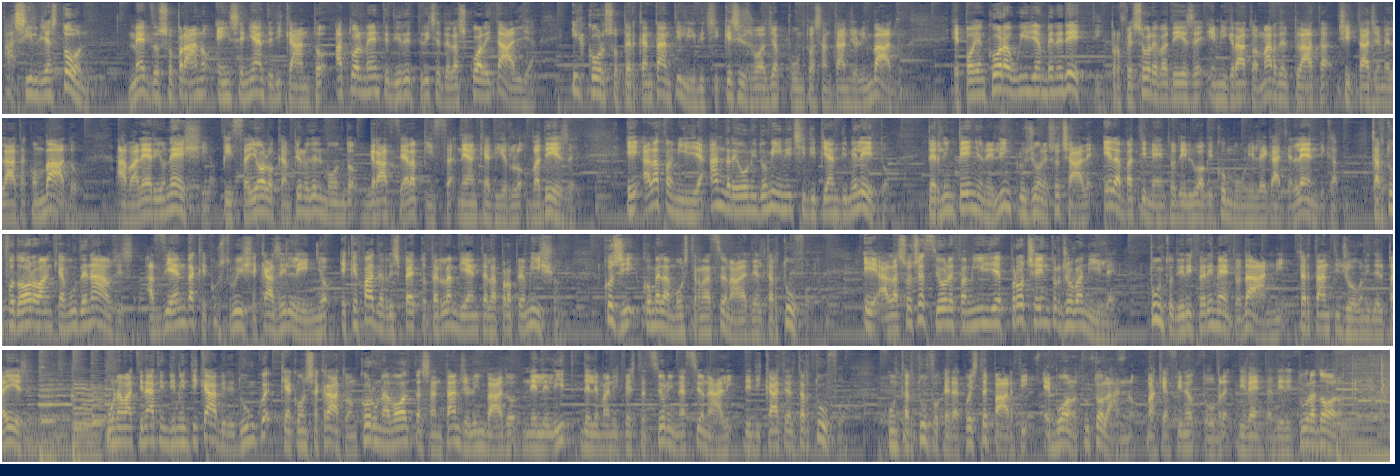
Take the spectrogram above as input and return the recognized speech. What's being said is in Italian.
a Silvia Stone, mezzo soprano e insegnante di canto, attualmente direttrice della Scuola Italia, il corso per cantanti lirici che si svolge appunto a Sant'Angelo in Vado. E poi ancora William Benedetti, professore vadese emigrato a Mar del Plata, città gemellata con Vado, a Valerio Nesci, pizzaiolo campione del mondo grazie alla pizza, neanche a dirlo, vadese, e alla famiglia Andreoni Dominici di Pian di Meleto, per l'impegno nell'inclusione sociale e l'abbattimento dei luoghi comuni legati all'handicap. Tartufo d'oro anche a Wudenhausis, azienda che costruisce case in legno e che fa del rispetto per l'ambiente la propria mission, così come la mostra nazionale del tartufo, e all'associazione Famiglie Pro Centro Giovanile, punto di riferimento da anni per tanti giovani del paese. Una mattinata indimenticabile dunque che ha consacrato ancora una volta Sant'Angelo in Vado nell'elite delle manifestazioni nazionali dedicate al tartufo, un tartufo che da queste parti è buono tutto l'anno ma che a fine ottobre diventa addirittura d'oro.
